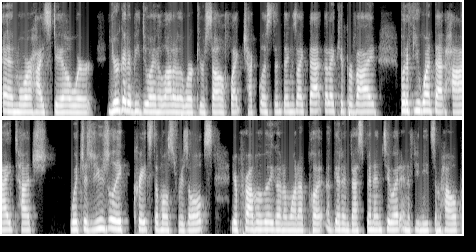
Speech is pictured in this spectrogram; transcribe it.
and more high scale where you're going to be doing a lot of the work yourself, like checklists and things like that, that I can provide. But if you want that high touch, which is usually creates the most results, you're probably going to want to put a good investment into it. And if you need some help,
